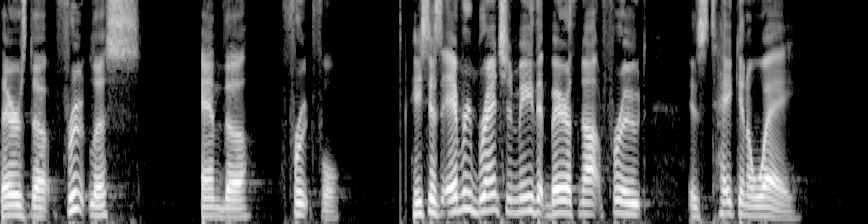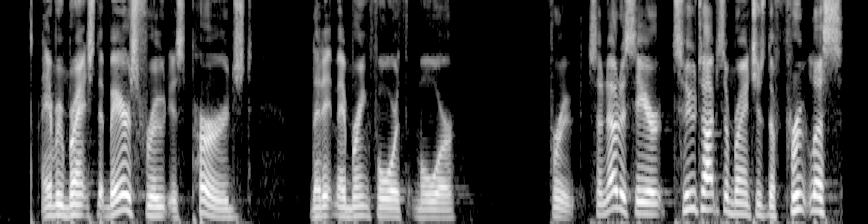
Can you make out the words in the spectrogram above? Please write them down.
there's the fruitless and the fruitful. He says, Every branch in me that beareth not fruit is taken away. Every branch that bears fruit is purged, that it may bring forth more fruit. So notice here two types of branches the fruitless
